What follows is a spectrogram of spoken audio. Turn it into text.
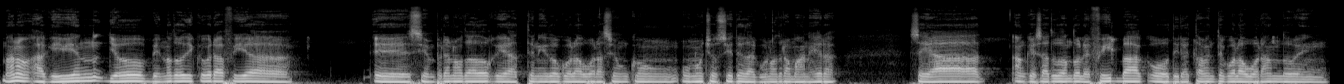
mano, aquí viendo, yo viendo tu discografía, eh, siempre he notado que has tenido colaboración con 187 de alguna otra manera. Sea, aunque sea tú dándole feedback o directamente colaborando en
